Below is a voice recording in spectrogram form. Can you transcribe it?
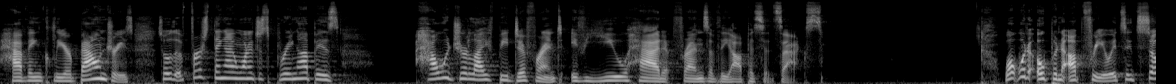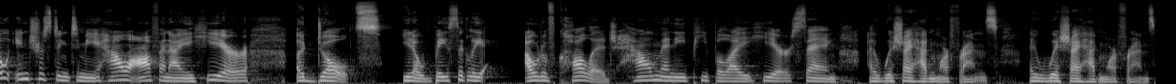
having clear boundaries. So, the first thing I want to just bring up is how would your life be different if you had friends of the opposite sex? What would open up for you? It's it's so interesting to me how often I hear adults, you know, basically out of college, how many people I hear saying, I wish I had more friends. I wish I had more friends.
